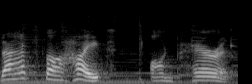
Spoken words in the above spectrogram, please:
That's the height on parents.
